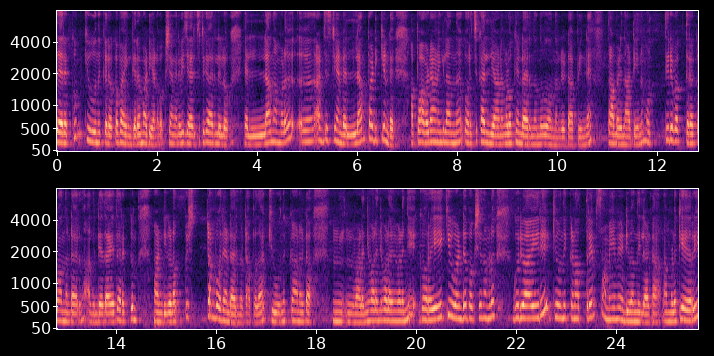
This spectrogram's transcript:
തിരക്കും ക്യൂ നിൽക്കലൊക്കെ ഭയങ്കര മടിയാണ്. പക്ഷെ അങ്ങനെ വിചാരിച്ചിട്ട് കാര്യമില്ലല്ലോ. എല്ലാം നമ്മൾ അഡ്ജസ്റ്റ് ചെയ്യണ്ടേ? എല്ലാം പഠിക്കണ്ടേ? അപ്പോൾ അവിടെ ആണെങ്കിൽ അന്ന് കുറച്ച് കല്യാണങ്ങളൊക്കെ ഉണ്ടായിരുന്നെന്ന് തോന്നുന്നുണ്ട് കേട്ടോ. പിന്നെ തമിഴ്നാട്ടിൽ നിന്നും ഒത്തിരി ഭക്തരൊക്കെ വന്നിട്ടുണ്ടായിരുന്നു. അതിന്റേതായ തിരക്കും വണ്ടികളൊക്കെ ഇഷ്ടം പോലെ ഉണ്ടായിരുന്നു കേട്ടോ അപ്പോൾ അതാ ക്യൂ നിൽക്കുകയാണ് കേട്ടോ വളഞ്ഞ് വളഞ്ഞ് വളഞ്ഞ് വളഞ്ഞ് കുറേ ക്യൂ ഉണ്ട്. പക്ഷേ നമ്മൾ ഗുരുവായൂർ ക്യൂ നിൽക്കണ അത്രയും സമയം വേണ്ടി വന്നില്ല കേട്ടോ നമ്മൾ കയറി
